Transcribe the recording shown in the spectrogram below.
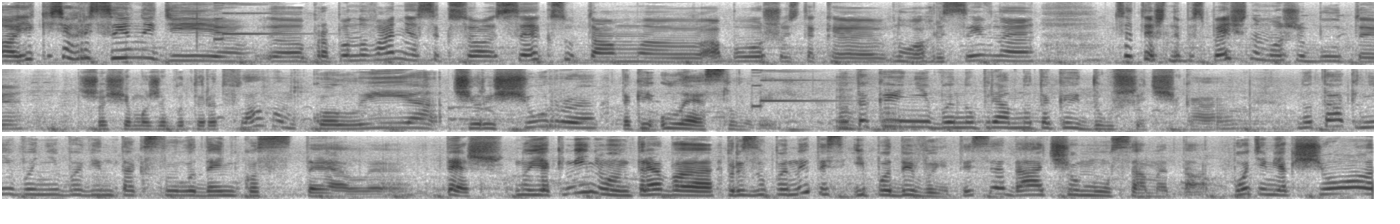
Якісь агресивні дії, е, пропонування сексу, сексу там е, або щось таке ну, агресивне. Це теж небезпечно може бути. Що ще може бути редфлагом, коли чересчур такий улесливий. Ну такий ніби, ну прям ну такий душечка. Ну так, ніби ніби він так солоденько стеле. Теж, ну як мінімум, треба призупинитись і подивитися, да, чому саме так. Потім, якщо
